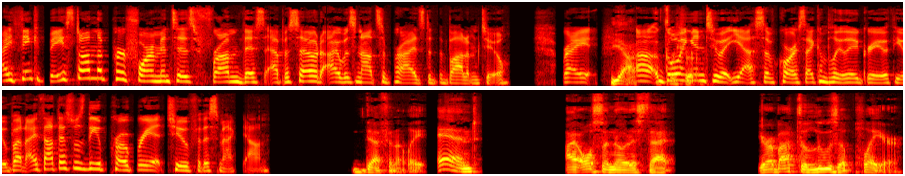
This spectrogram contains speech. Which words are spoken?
I think based on the performances from this episode, I was not surprised at the bottom two. Right? Yeah. Uh, going sure. into it, yes, of course, I completely agree with you. But I thought this was the appropriate two for the SmackDown. Definitely. And I also noticed that you're about to lose a player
